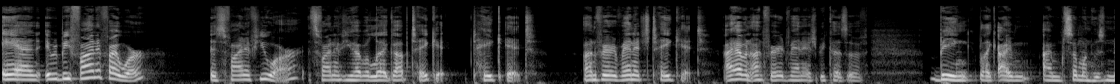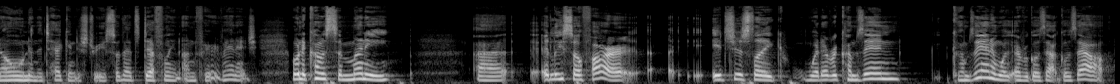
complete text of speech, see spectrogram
And it would be fine if I were. It's fine if you are. It's fine if you have a leg up. Take it. Take it. Unfair advantage. Take it. I have an unfair advantage because of being like I'm. I'm someone who's known in the tech industry, so that's definitely an unfair advantage. When it comes to money, uh, at least so far, it's just like whatever comes in comes in, and whatever goes out goes out.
